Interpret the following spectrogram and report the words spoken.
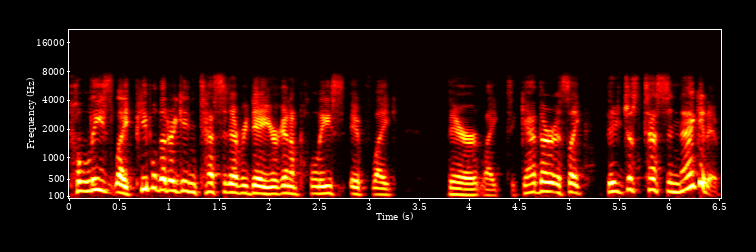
police, like people that are getting tested every day, you're gonna police if like they're like together. It's like they just tested negative.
